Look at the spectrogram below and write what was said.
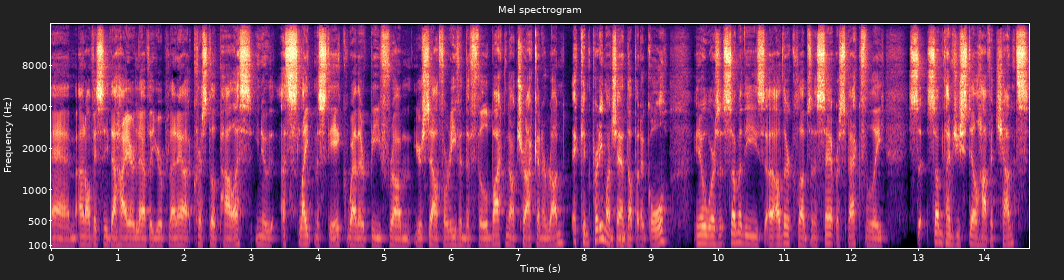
um, and obviously the higher level you're playing at Crystal Palace, you know, a slight mistake, whether it be from yourself or even the fullback not tracking a run, it can pretty much end mm-hmm. up at a goal. You know, whereas at some of these uh, other clubs, and I say it respectfully, so, sometimes you still have a chance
